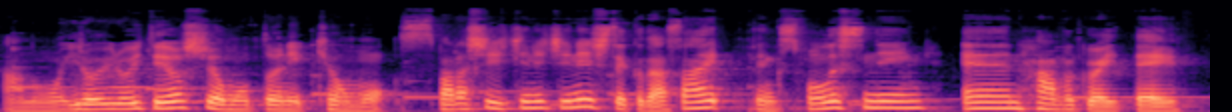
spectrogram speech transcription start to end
あのいろいろいてよしをもとに今日も素晴らしい一日にしてください。Thanks for listening and have a great day.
